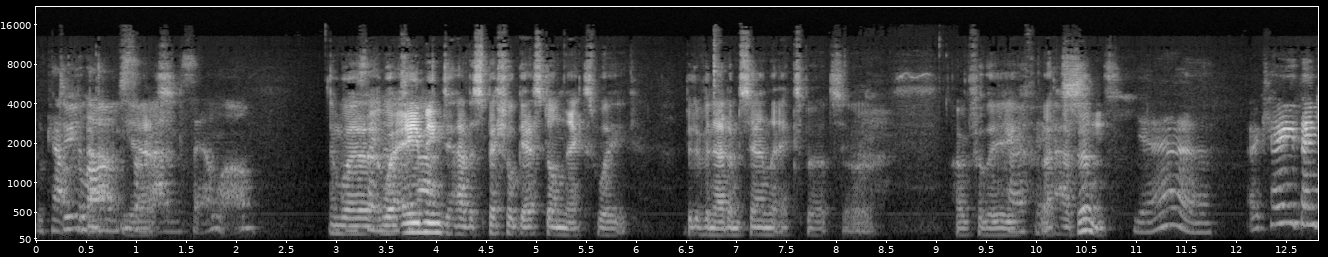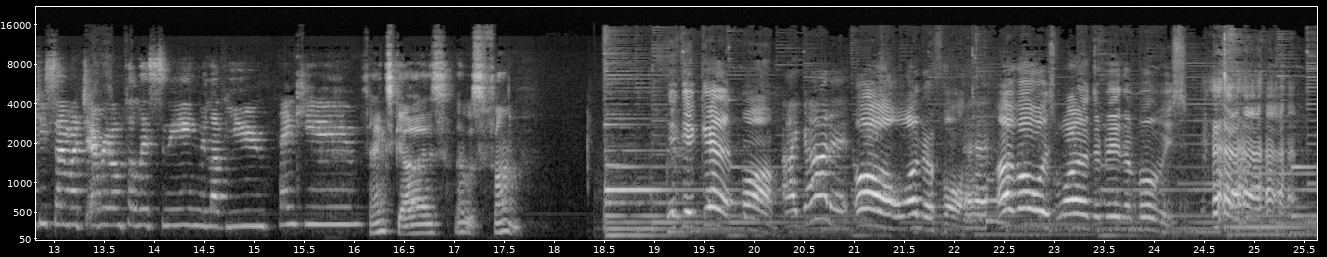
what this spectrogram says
look out Do for love that. some Yes. Adam Sandler. And we're no we're aiming that. to have a special guest on next week. A bit of an Adam Sandler expert, so hopefully Perfect. that happens. Yeah. Okay, thank you so much everyone for listening. We love you. Thank you. Thanks, guys. That was fun. Did you get it, Mom? I got it. Oh, wonderful. Uh. I've always wanted to be in the movies.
